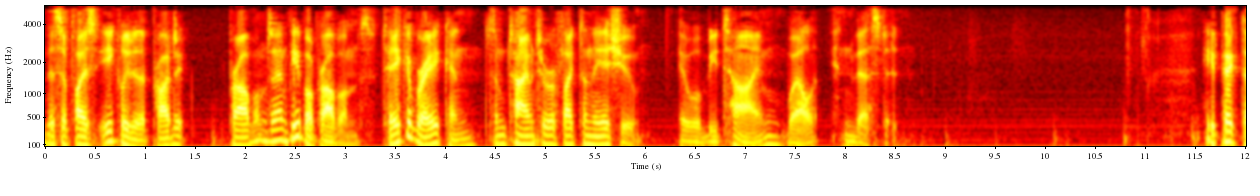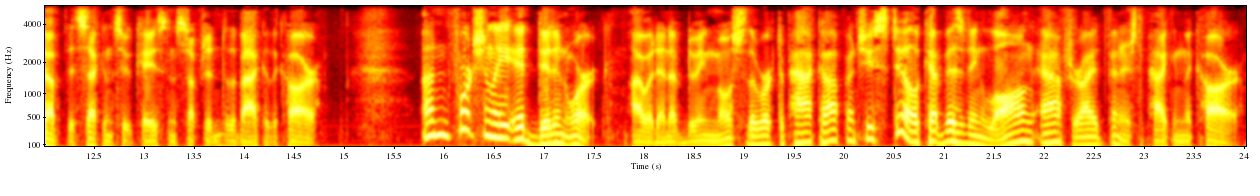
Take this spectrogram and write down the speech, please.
This applies equally to the project problems and people problems. Take a break and some time to reflect on the issue. It will be time well invested. He picked up the second suitcase and stuffed it into the back of the car. Unfortunately, it didn't work. I would end up doing most of the work to pack up, and she still kept visiting long after I had finished packing the car.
